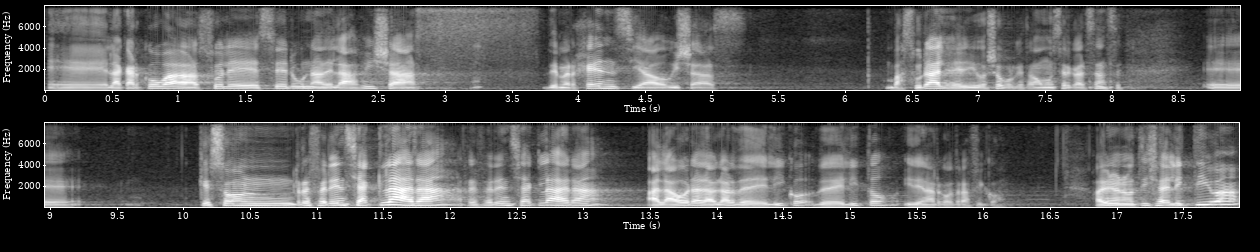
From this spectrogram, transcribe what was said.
Eh, la Carcova suele ser una de las villas de emergencia o villas basurales, le digo yo, porque estamos muy cerca del Sanse, eh, que son referencia clara, referencia clara a la hora de hablar de de delito y de narcotráfico. Hay una noticia delictiva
